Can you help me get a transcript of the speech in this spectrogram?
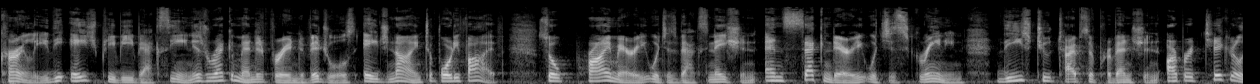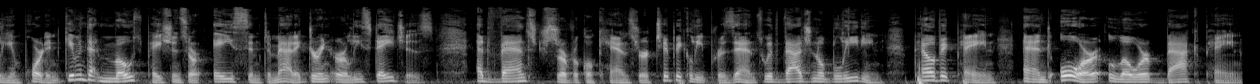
Currently, the HPV vaccine is recommended for individuals age 9 to 45. So, primary, which is vaccination, and secondary, which is screening, these two types of prevention are particularly important given that most patients are asymptomatic during early stages. Advanced cervical cancer typically presents with vaginal bleeding, pelvic pain, and or lower back pain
